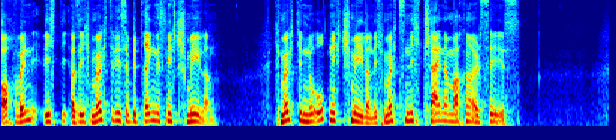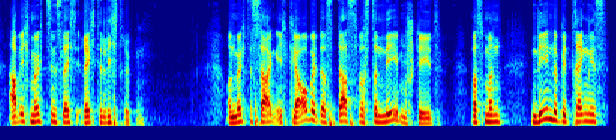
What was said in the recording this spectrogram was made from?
auch wenn ich, also ich möchte diese Bedrängnis nicht schmälern. Ich möchte die Not nicht schmälern. Ich möchte sie nicht kleiner machen, als sie ist. Aber ich möchte sie ins rechte Licht rücken. Und möchte sagen, ich glaube, dass das, was daneben steht, was man neben der Bedrängnis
